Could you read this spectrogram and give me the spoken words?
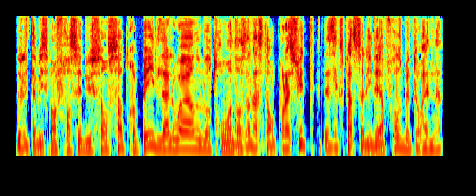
de l'établissement français du sang Centre Pays de la Loire. Nous nous retrouvons dans un instant pour la suite des experts solidaires France Bleu Touraine.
